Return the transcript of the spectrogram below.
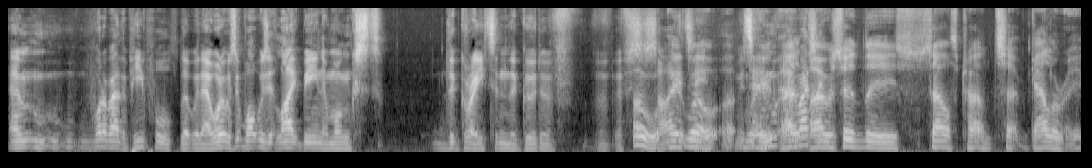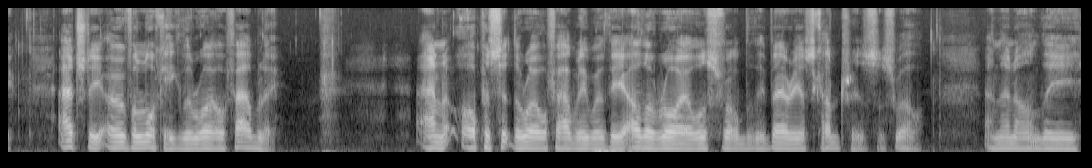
um, what about the people that were there? What was it? What was it like being amongst the great and the good of of, Oh, well, uh, Is we- I I, imagine- I was in the South Transept Gallery, actually overlooking the royal family. And opposite the royal family were the other royals from the various countries as well. And then on the,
